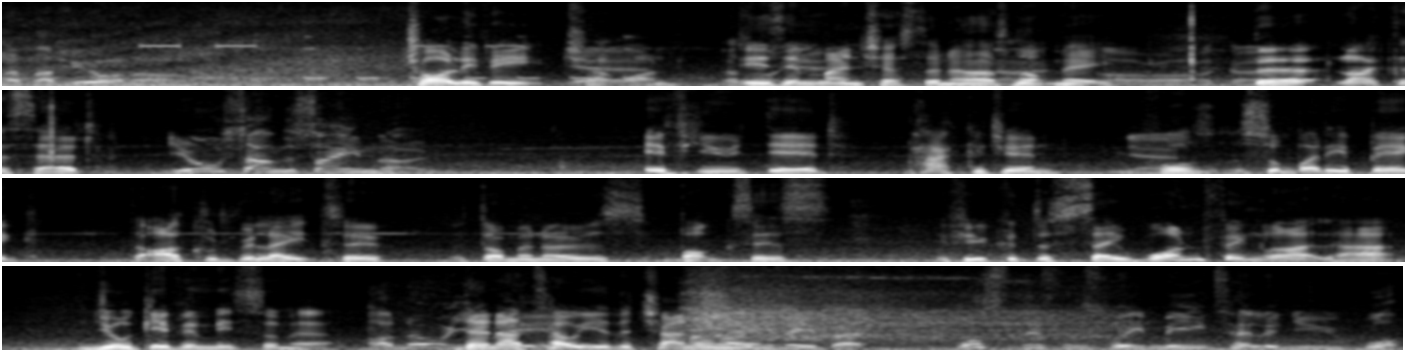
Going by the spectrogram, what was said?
know if that's you or not. Charlie Veitch, that Yeah, one. He's in you. Manchester. No, that's No? not me. Oh, right, okay. But like I said, You all sound the same though. If you did packaging Yeah. for somebody big that I could relate to, the Domino's boxes, if you could just say one thing like that, you're giving me something. I know what you Then I tell you the channel I know name. What you mean, but what's the difference between me telling you what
